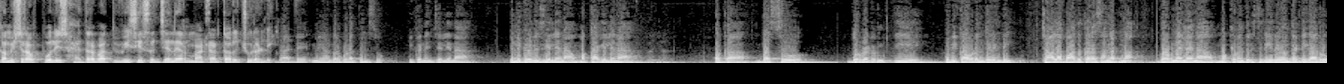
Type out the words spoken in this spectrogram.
commissioner of police Hyderabad VC Sajjanar మాట్లాడతారు చూడండి. బ్యాడ్ డే మీ అందరు కూడా తెలుసు. ఇక్కడి నుంచి వెళ్ళిన పిల్లిగ్రమేజ్కి వెళ్ళిన మక్కాకి వెళ్ళిన ఒక బస్సు దుర్ఘటనకి గురి కావడం జరిగింది. చాలా బాధకర సంఘటన. గవర్నర్ అయిన ముఖ్యమంత్రి శ్రీ రేవంత్ రెడ్డి గారు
